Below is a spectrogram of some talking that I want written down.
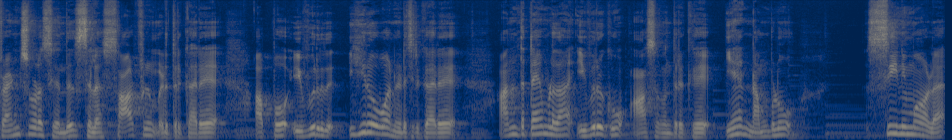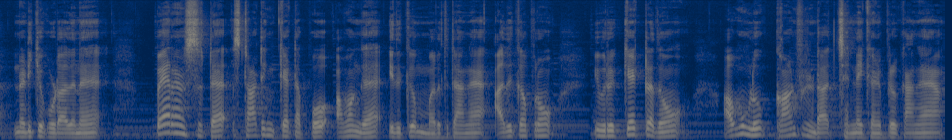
ஃப்ரெண்ட்ஸோடு சேர்ந்து சில ஷார்ட் ஃபிலிம் எடுத்திருக்காரு. அப்போது இவர் ஹீரோவாக நடிச்சிருக்காரு. அந்த டைமில் தான் இவருக்கும் ஆசை வந்திருக்கு. ஏன் நம்மளும் சினிமாவில் நடிக்கக்கூடாதுன்னு பேரண்ட்ஸ்கிட்ட ஸ்டார்டிங் கேட்டப்போ அவங்க இதுக்கு மறுத்துட்டாங்க. அதுக்கப்புறம் இவர் கேட்டதும் அவங்களும் கான்ஃபிடெண்ட்டாக சென்னைக்கு அனுப்பியிருக்காங்க.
